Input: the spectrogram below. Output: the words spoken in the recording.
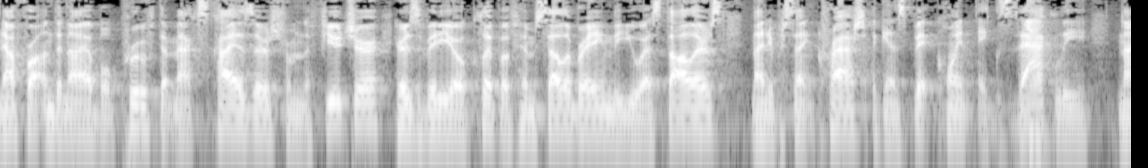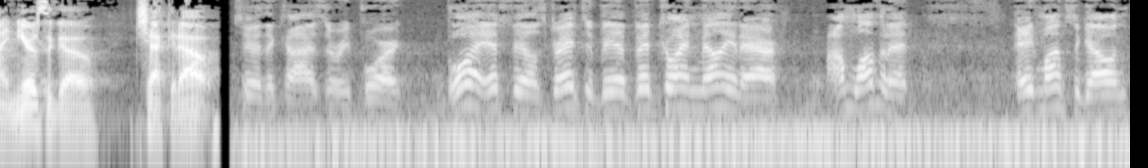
Now for undeniable proof that Max Keiser is from the future, here's a video clip of him celebrating the US dollars 90% crash against Bitcoin exactly nine years ago. Check it out. To the Keiser report. Boy, it feels great to be a Bitcoin millionaire. I'm loving it. Eight months ago, and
